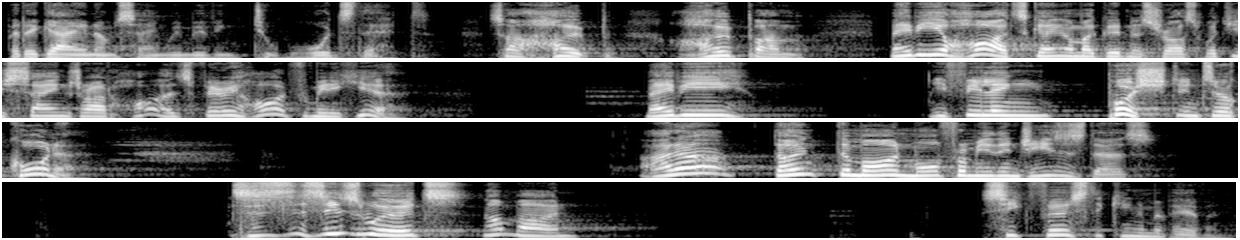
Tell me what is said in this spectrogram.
But again, I'm saying we're moving towards that. So I hope, I hope I'm, maybe your heart's going, oh my goodness, Ross, what you're saying is right. It's very hard for me to hear. Maybe you're feeling pushed into a corner. I don't, don't demand more from you than Jesus does. This is his words, not mine. Seek first the kingdom of heaven.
